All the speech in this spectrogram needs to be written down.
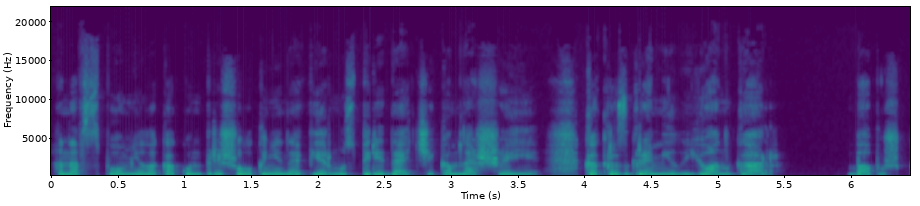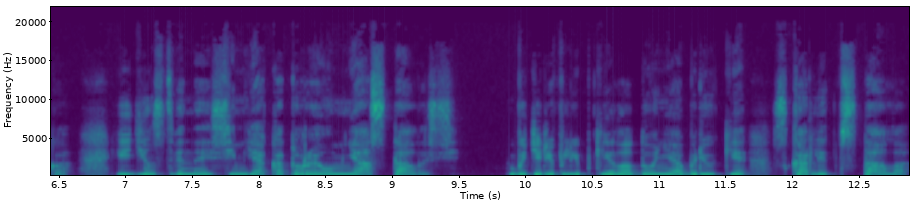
Она вспомнила, как он пришел к ней на ферму с передатчиком на шее, как разгромил ее ангар. Бабушка – единственная семья, которая у меня осталась. Вытерев липкие ладони о брюки, Скарлетт встала.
